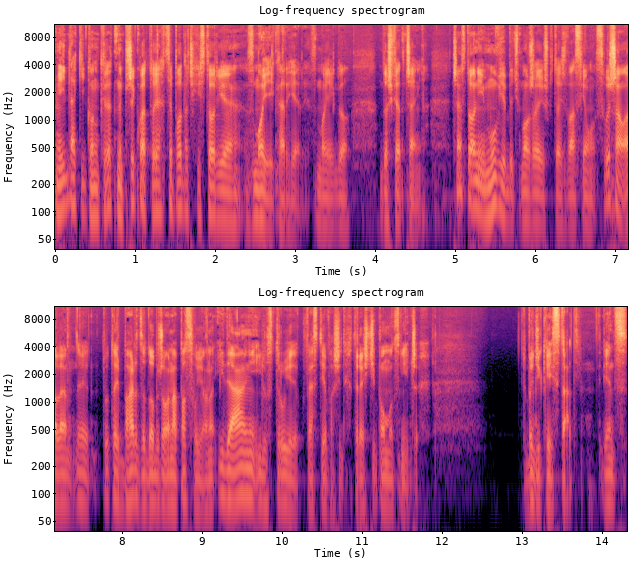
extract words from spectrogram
mieli taki konkretny przykład, to ja chcę podać historię z mojej kariery, z mojego doświadczenia. Często o niej mówię, być może już ktoś z Was ją słyszał, ale y, tutaj bardzo dobrze ona pasuje. Ona idealnie ilustruje kwestię właśnie tych treści pomocniczych. To będzie case study. Więc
